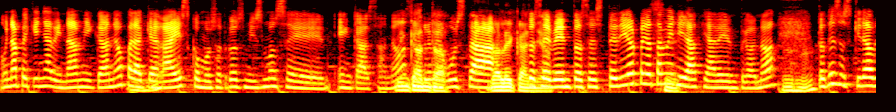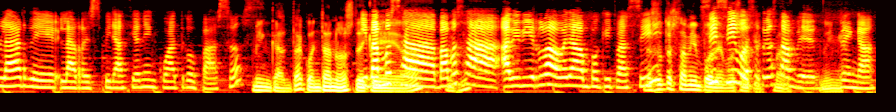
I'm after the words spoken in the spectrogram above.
una pequeña dinámica, ¿no? Para que hagáis con vosotros mismos en, casa, ¿no? Me Siempre me gusta los eventos exterior, pero también ir hacia adentro, ¿no? Entonces os quiero hablar de la respiración en cuatro pasos. Me encanta, cuéntanos. De y vamos, a, vamos a, a vivirlo ahora un poquito así. Nosotros también podemos. Sí, sí, vosotros también. Venga,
